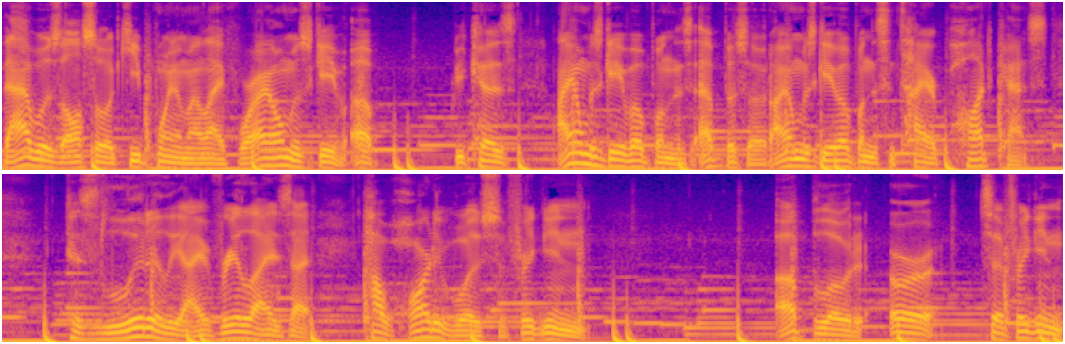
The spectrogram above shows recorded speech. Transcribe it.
that was also a key point in my life where I almost gave up because I almost gave up on this episode. I almost gave up on this entire podcast because literally I realized that how hard it was to freaking upload or to freaking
